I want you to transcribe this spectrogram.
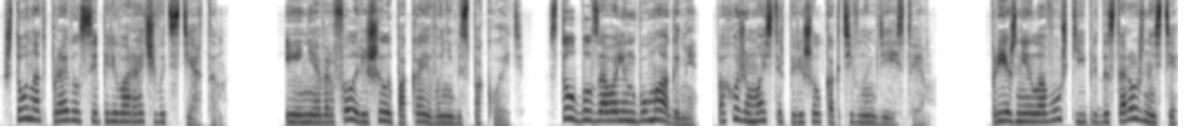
что он отправился переворачивать Стертон. И Неверфелл решила пока его не беспокоить. Стол был завален бумагами, похоже, мастер перешел к активным действиям. Прежние ловушки и предосторожности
